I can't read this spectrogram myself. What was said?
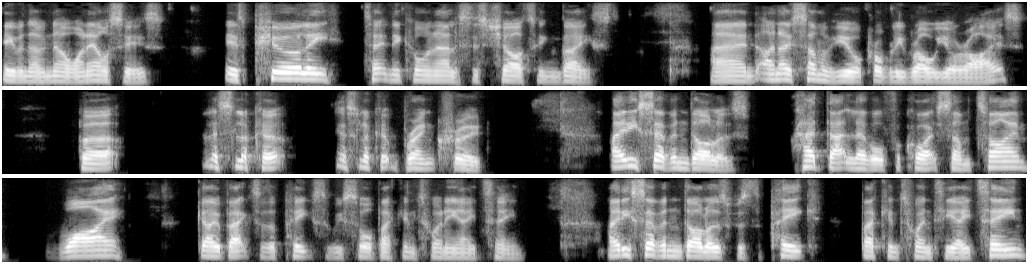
even though no one else is, is purely technical analysis charting based. And I know some of you will probably roll your eyes, but let's look at let's look at Brent crude. $87 had that level for quite some time. Why? Go back to the peaks that we saw back in 2018. $87 was the peak back in 2018.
